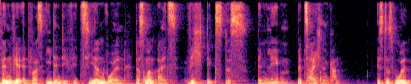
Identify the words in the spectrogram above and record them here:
Wenn wir etwas identifizieren wollen, das man als Wichtigstes im Leben bezeichnen kann, ist es wohl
